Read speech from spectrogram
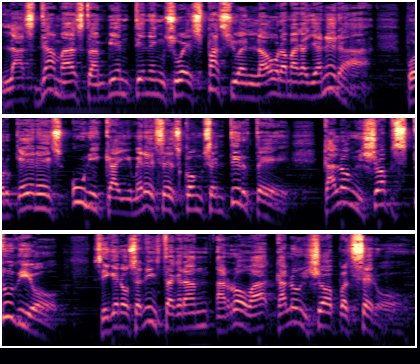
Las damas también tienen su espacio en la hora magallanera, porque eres única y mereces consentirte. Calon Shop Studio. Síguenos en Instagram, arroba calonshop0.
